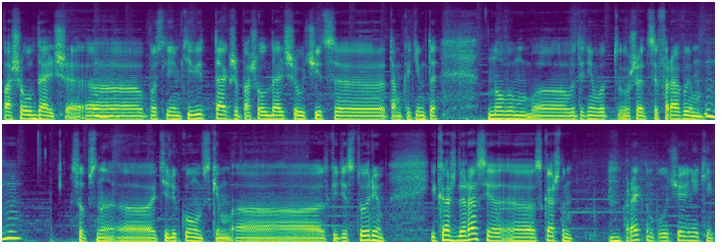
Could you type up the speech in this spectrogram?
пошел дальше. Угу. После MTV также пошел дальше учиться э, там каким-то новым э, вот этим вот уже цифровым угу собственно, э, телекомовским э, сказать, историям. И каждый раз я э, с каждым проектом получаю некий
